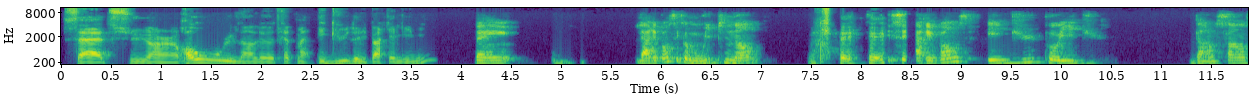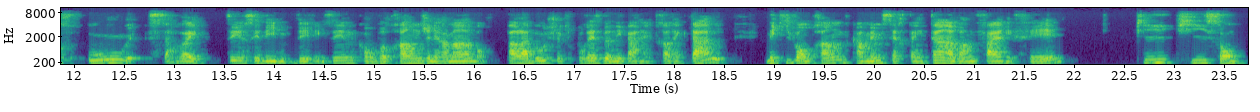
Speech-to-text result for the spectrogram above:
Ça a-tu un rôle dans le traitement aigu de l'hyperkaliémie? Ben, la réponse est comme oui puis non. C'est la réponse aiguë, pas aiguë. Dans le sens où ça va être, c'est des, des résines qu'on va prendre généralement, bon, par la bouche, là, qui pourraient se donner par intrarectal, mais qui vont prendre quand même certains temps avant de faire effet, puis qui sont,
